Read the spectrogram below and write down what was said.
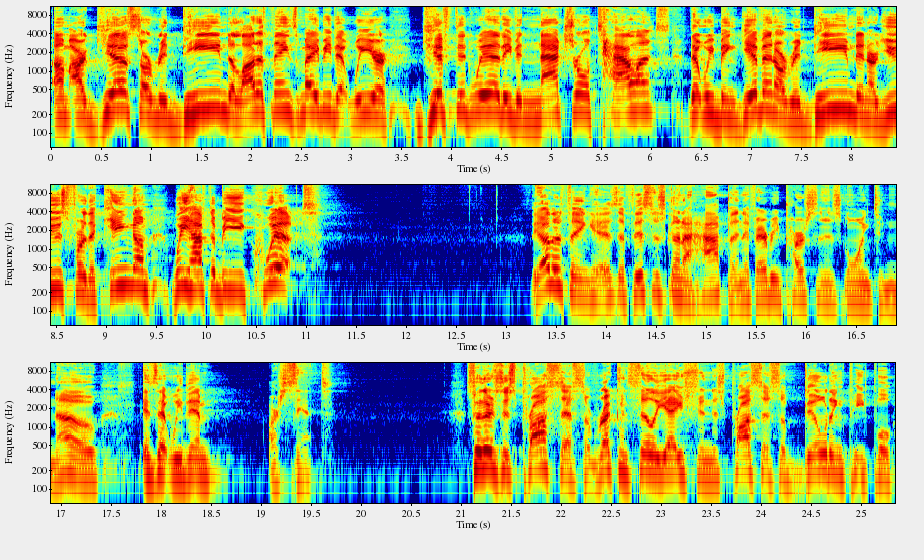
Um, our gifts are redeemed. A lot of things, maybe, that we are gifted with, even natural talents that we've been given, are redeemed and are used for the kingdom. We have to be equipped. The other thing is, if this is going to happen, if every person is going to know, is that we then are sent. So there's this process of reconciliation, this process of building people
